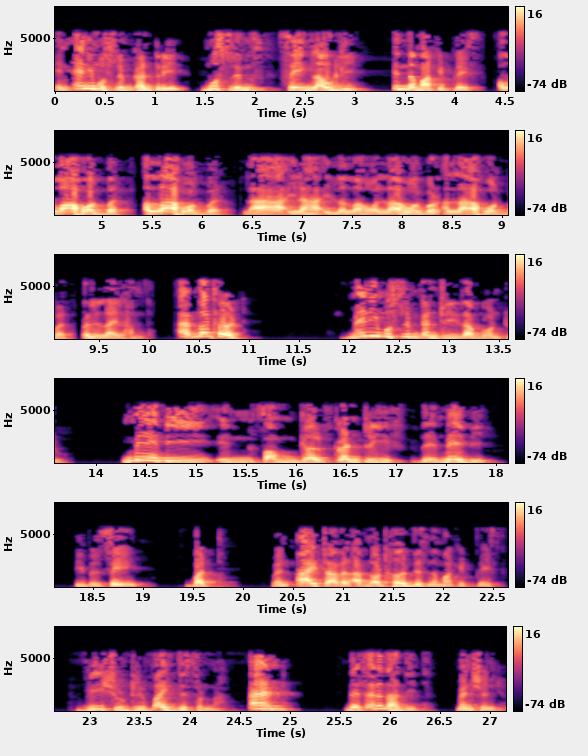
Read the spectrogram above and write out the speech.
in any Muslim country Muslims saying loudly in the marketplace, Allahu Akbar, Allahu Akbar, La ilaha illallah, Allahu Akbar, Allahu Akbar, alhamd. I have not heard. Many Muslim countries I've gone to. Maybe in some Gulf countries, there may be people saying, but when I travel, I've not heard this in the marketplace. We should revive this sunnah. And there's another hadith mentioned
